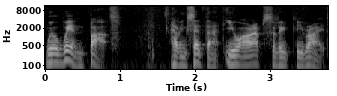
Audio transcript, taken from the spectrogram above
will win. But having said that, you are absolutely right.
